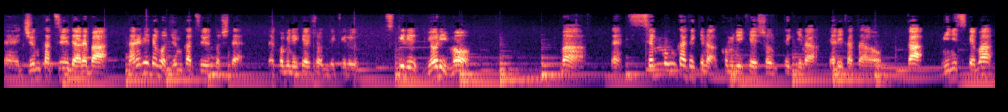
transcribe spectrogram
えー潤滑油であれば、誰にでも潤滑油として、ね、コミュニケーションできるスキルよりも、まあ、ね、専門家的なコミュニケーション的なやり方をが身につけば、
